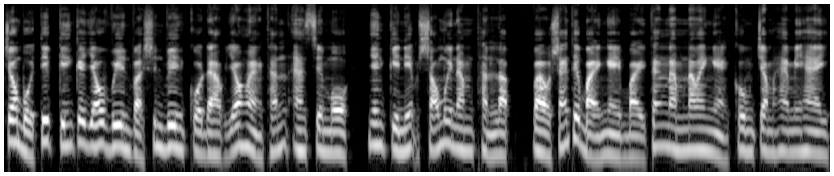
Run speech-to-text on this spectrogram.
trong buổi tiếp kiến các giáo viên và sinh viên của Đại học Giáo hoàng Thánh Anselmo nhân kỷ niệm 60 năm thành lập vào sáng thứ Bảy ngày 7 tháng 5 năm 2022,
